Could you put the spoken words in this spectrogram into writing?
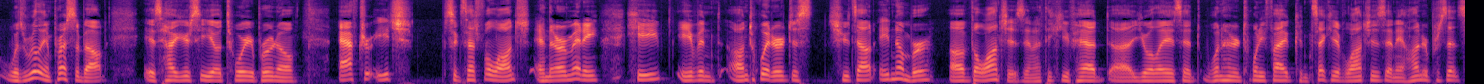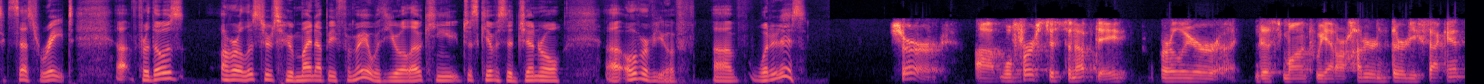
was really impressed about is how your CEO Tory Bruno, after each successful launch, and there are many, he even on Twitter just shoots out a number of the launches. And I think you've had uh, ULA has had 125 consecutive launches and a 100% success rate. Uh, for those of our listeners who might not be familiar with ULA, can you just give us a general uh, overview of, of what it is? Sure. Uh, well, first, just an update earlier this month, we had our 132nd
